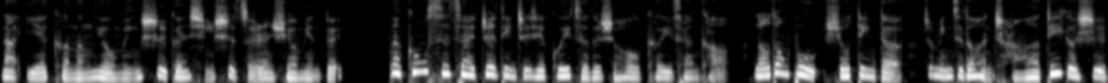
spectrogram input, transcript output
那也可能有民事跟刑事责任需要面对。那公司在制定这些规则的时候，可以参考。劳动部修订的这名字都很长啊。第一个是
